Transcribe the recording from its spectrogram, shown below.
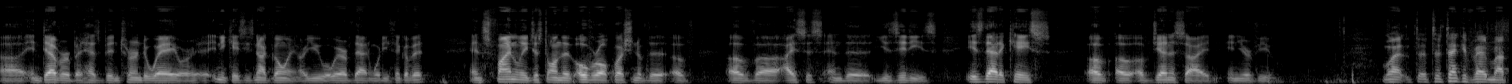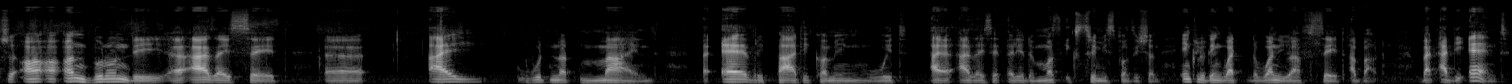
uh, endeavor, but has been turned away, or in any case, he's not going. Are you aware of that, and what do you think of it? And finally, just on the overall question of the of of uh, ISIS and the Yazidis, is that a case of, of, of genocide in your view? Well, thank you very much. On, on Burundi, uh, as I said, I would not mind uh, every party coming with, as I said earlier, the most extremist position, including what the one you have said about. But at the end,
